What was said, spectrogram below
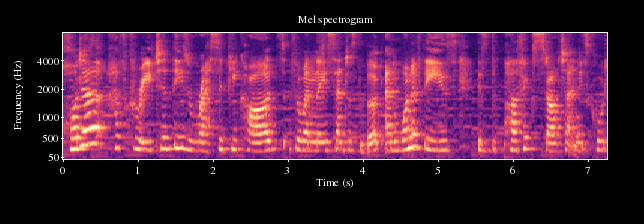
Hodder have created these recipe cards for when they sent us the book and one of these is the perfect starter and it's called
